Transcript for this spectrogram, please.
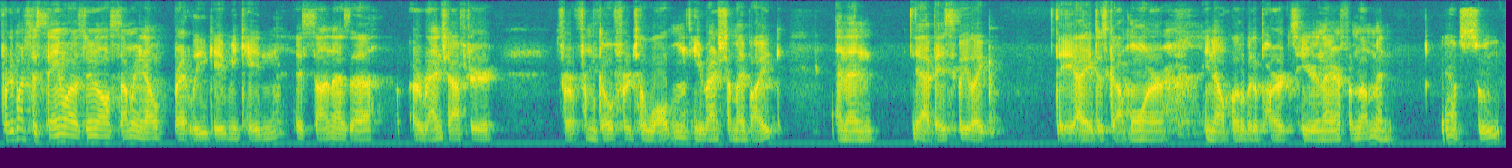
pretty much the same. I was doing all summer. You know, Brett Lee gave me Caden, his son, as a, a wrench after for, from Gopher to Walton. He wrenched on my bike, and then yeah, basically like they, I just got more, you know, a little bit of parts here and there from them, and yeah, it was sweet.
